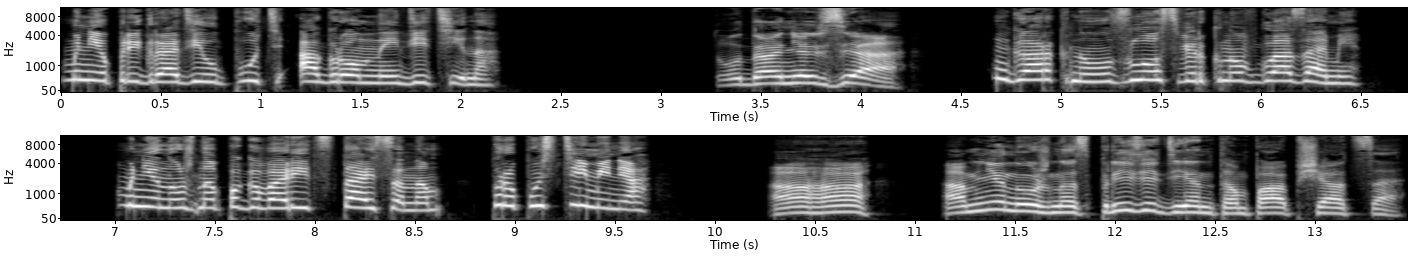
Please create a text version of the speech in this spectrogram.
мне преградил путь огромный детина. «Туда нельзя!» Гаркнул, зло сверкнув глазами. «Мне нужно поговорить с Тайсоном. Пропусти меня!» «Ага, а мне нужно с президентом пообщаться!»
